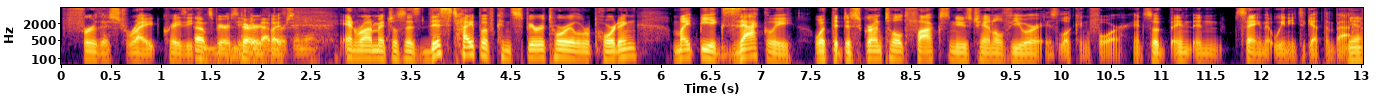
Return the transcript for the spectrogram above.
furthest right crazy conspiracy theory place. person, yeah. And Ron Mitchell says this type of conspiratorial reporting might be exactly what the disgruntled Fox News Channel viewer is looking for. And so, in, in saying that we need to get them back. Yeah,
